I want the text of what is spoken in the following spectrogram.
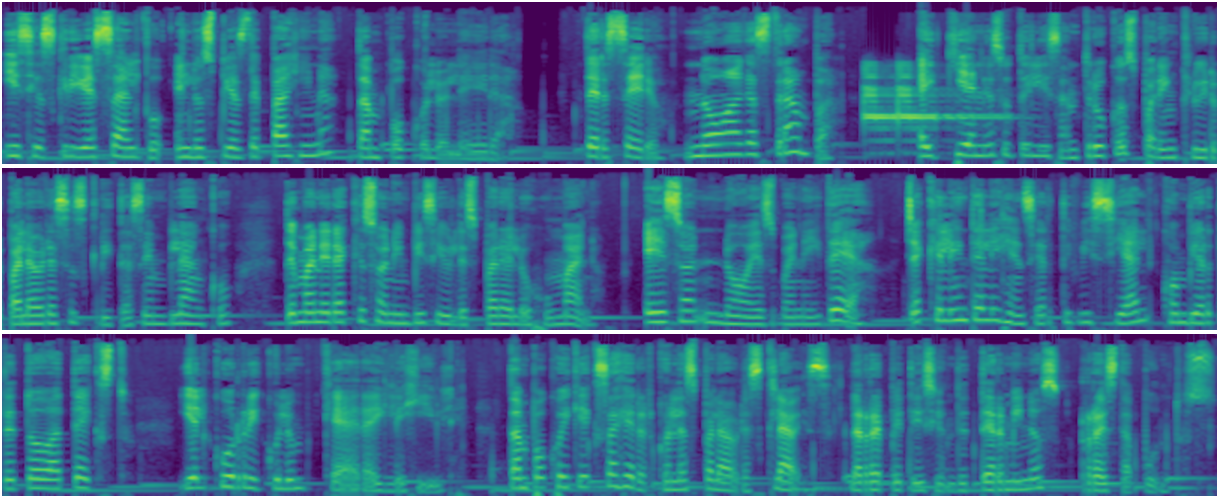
Y si escribes algo en los pies de página, tampoco lo leerá. Tercero, no hagas trampa. Hay quienes utilizan trucos para incluir palabras escritas en blanco, de manera que son invisibles para el ojo humano. Eso no es buena idea, ya que la inteligencia artificial convierte todo a texto y el currículum quedará ilegible. Tampoco hay que exagerar con las palabras claves. La repetición de términos resta puntos.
